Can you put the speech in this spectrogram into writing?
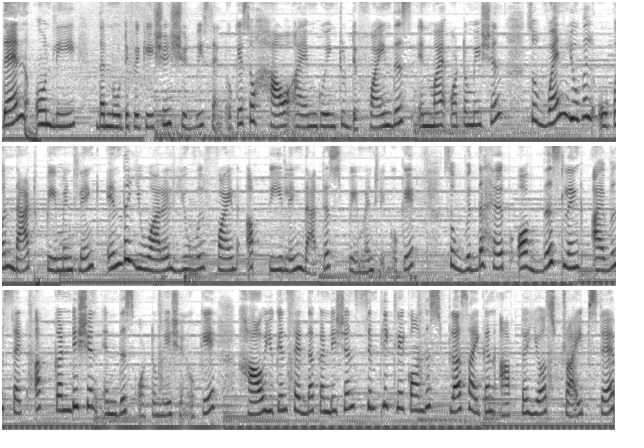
then only the notification should be sent okay? So how i am going to define this in my automation? So when you will open that payment link in the url you will find a p link that is payment link okay? So with the help of this link i will set a condition condition in this automation okay? How you can set the condition? Simply click on this plus icon after your stripe step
